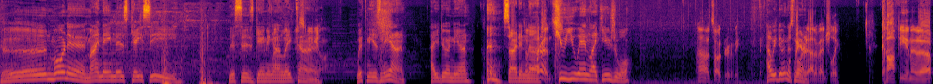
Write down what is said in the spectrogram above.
Good morning. My name is KC. This is Gaming on Lake Time. With me is Neon. How you doing, Neon? Sorry I didn't uh, cue you in like usual. Oh, it's all groovy. How are we doing this we'll morning? Figure it out eventually. Coffeeing it up,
